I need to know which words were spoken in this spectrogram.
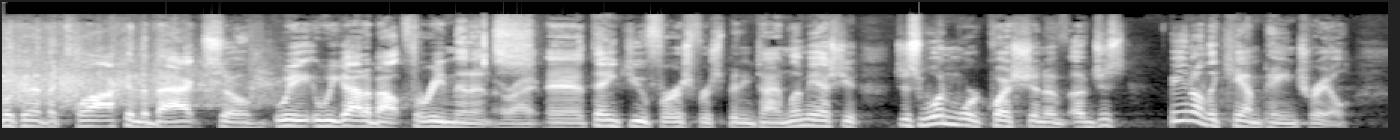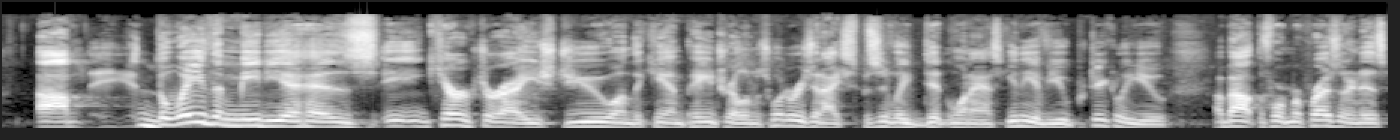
Looking at the clock in the back, so we, we got about three minutes. All right. Uh, thank you first for spending time. Let me ask you just one more question of, of just being on the campaign trail. Um, the way the media has eh, characterized you on the campaign trail, and it's one reason I specifically didn't want to ask any of you, particularly you, about the former president, is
